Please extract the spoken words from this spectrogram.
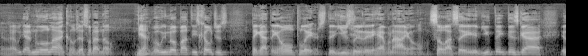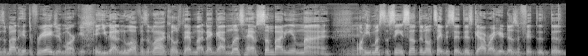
Uh, we got a new old line coach. That's what I know. Yeah. What we know about these coaches, they got their own players that usually they have an eye on. So I say, if you think this guy is about to hit the free agent market and you got a new offensive line coach, that mu- that guy must have somebody in mind, or he must have seen something on tape that said this guy right here doesn't fit the the,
